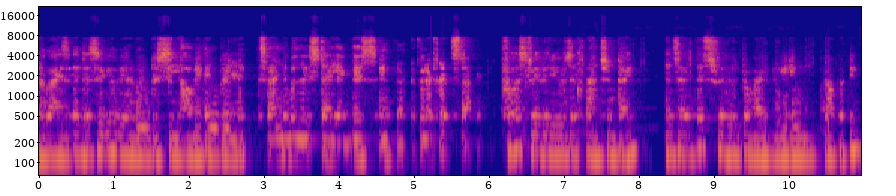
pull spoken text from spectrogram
Hello guys, in this video we are going to see how we can build expandable list tile like this in Flutter. So let's get started. First we will use expansion tile. Inside this we will provide leading property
